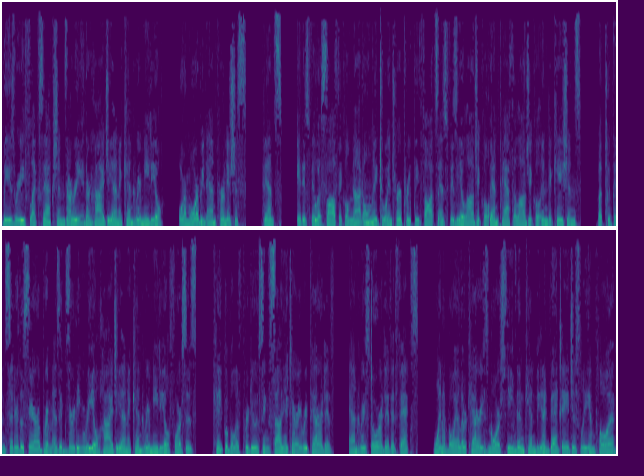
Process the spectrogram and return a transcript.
These reflex actions are either hygienic and remedial, or morbid and pernicious. Hence, it is philosophical not only to interpret the thoughts as physiological and pathological indications, but to consider the cerebrum as exerting real hygienic and remedial forces, capable of producing salutary reparative and restorative effects. When a boiler carries more steam than can be advantageously employed,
